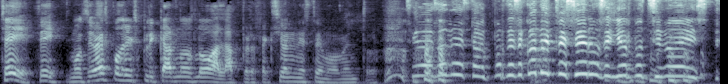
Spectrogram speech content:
Sí, sí. Monsiváis podría explicárnoslo a la perfección en este momento. Sí, ¿dónde está? ¿Por desde cuándo hay pecero, señor Monsiváis?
